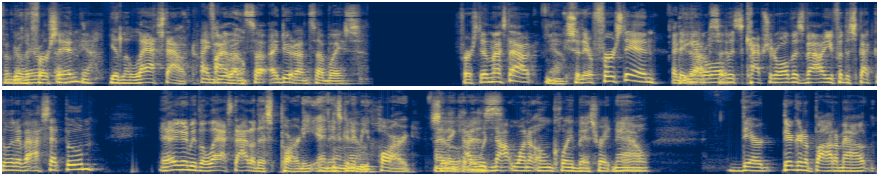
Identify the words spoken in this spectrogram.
I'm you're the first in. Yeah. You're the last out. I do, it on, su- I do it on subways. First in, last out. Yeah. So they're first in. I they the got all this, captured all this value for the speculative asset boom. And they're going to be the last out of this party, and it's going to be hard. I So think I, would not want to own Coinbase right now. They're they're going to bottom out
